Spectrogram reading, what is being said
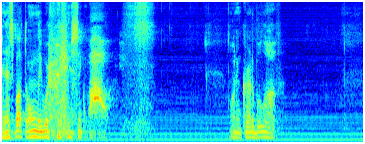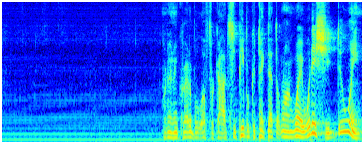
And that's about the only word I can just think, wow, what an incredible love. What an incredible love for God. See, people could take that the wrong way. What is she doing?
